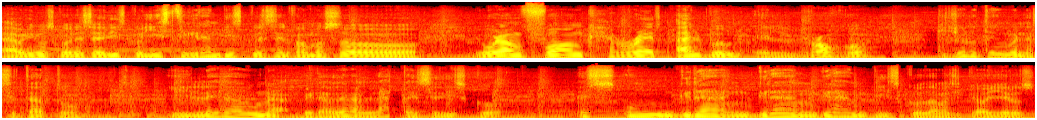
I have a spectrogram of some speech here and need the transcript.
Abrimos con ese disco. Y este gran disco es el famoso Grand Funk Red Album, el rojo, que yo lo tengo en acetato. y le he dado una verdadera lata a ese disco. Es un gran, gran, gran disco, damas y caballeros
